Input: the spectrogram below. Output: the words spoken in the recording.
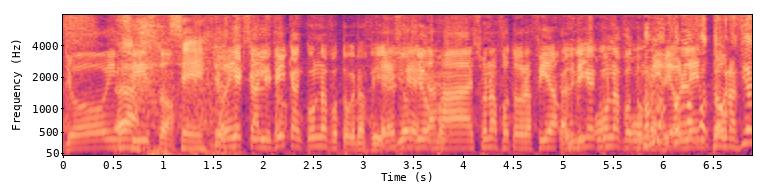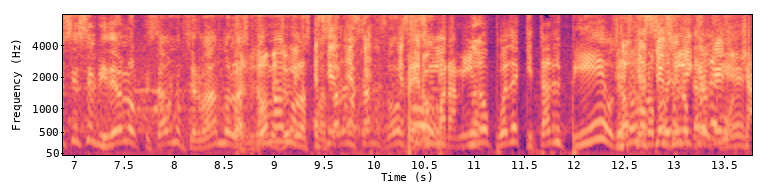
Yo Ah, insisto. sí. Yo es que insisto. califican con una fotografía. Es Yo que, ajá, es una fotografía. Califica un- con una un- fotografía. ¿cómo, fotografía si es el video lo que estaban observando? Las Perdón, tomas no las Es pasaron acá nosotros. es que Pero para mí no- no, puede quitar el pie. O sea, No, no, es no que puede, lo mochar.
